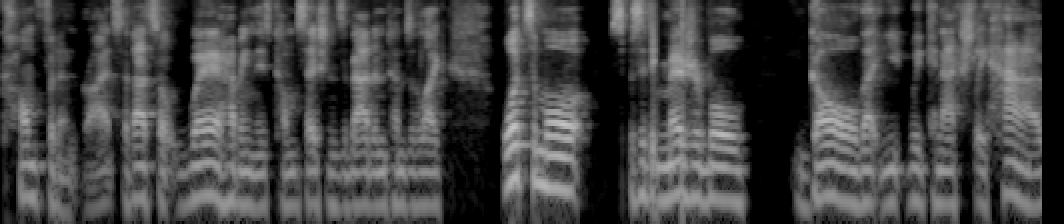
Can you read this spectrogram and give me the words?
confident, right? So that's what we're having these conversations about in terms of like, what's a more specific, measurable goal that you, we can actually have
